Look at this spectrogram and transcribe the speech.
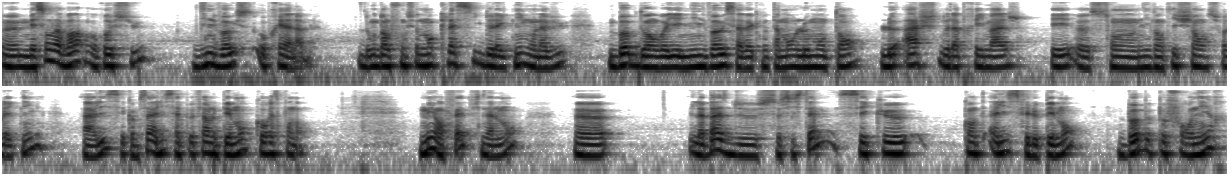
euh, mais sans avoir reçu d'invoice au préalable. Donc dans le fonctionnement classique de Lightning, on l'a vu, Bob doit envoyer une invoice avec notamment le montant, le hash de la préimage et euh, son identifiant sur Lightning Alice, et comme ça Alice elle peut faire le paiement correspondant. Mais en fait, finalement, euh, la base de ce système, c'est que quand Alice fait le paiement, Bob peut fournir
